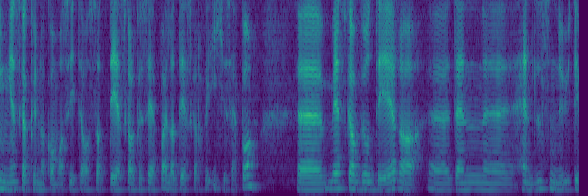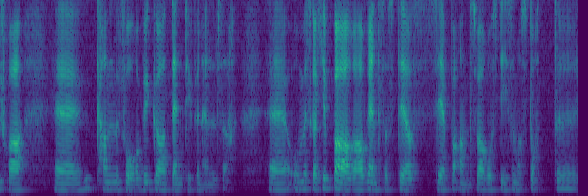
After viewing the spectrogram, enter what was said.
Ingen skal kunne komme og si til oss at det skal dere se på, eller det skal dere ikke se på. Eh, vi skal vurdere eh, den eh, hendelsen ut ifra eh, kan vi forebygge den typen hendelser. Eh, og vi skal ikke bare avgrense oss til å se på ansvar hos de som har stått eh,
